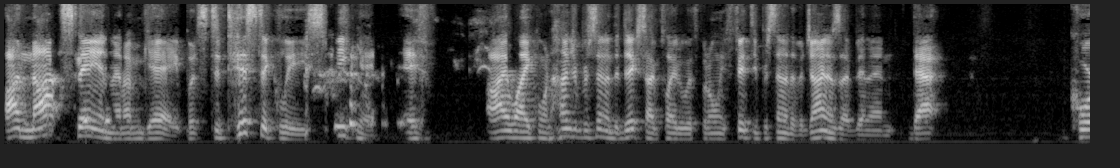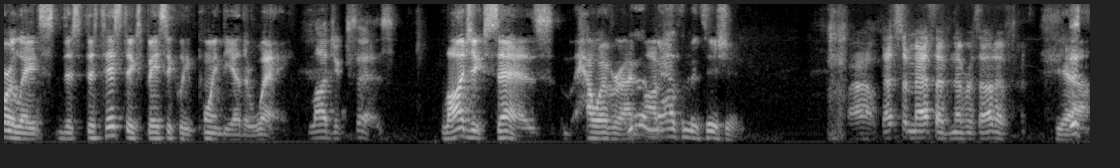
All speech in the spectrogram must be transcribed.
I'm not saying that I'm gay, but statistically speaking, if I like 100% of the dicks I've played with, but only 50% of the vaginas I've been in, that correlates. The statistics basically point the other way. Logic says. Logic says, however, I'm a mathematician. Wow, that's a math I've never thought of. yeah.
